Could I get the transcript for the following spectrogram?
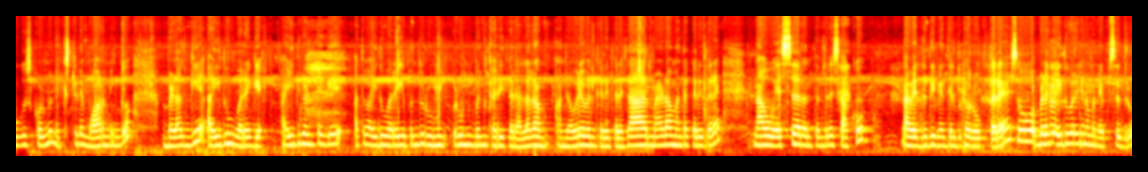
ಮುಗಿಸ್ಕೊಂಡು ನೆಕ್ಸ್ಟ್ ಡೇ ಮಾರ್ನಿಂಗು ಬೆಳಗ್ಗೆ ಐದೂವರೆಗೆ, ಐದು ಗಂಟೆಗೆ ಅಥವಾ ಐದೂವರೆಗೆ ಬಂದು ರೂಮಿಗೆ ರೂಮಿಗೆ ಬಂದು ಕರೀತಾರೆ, ಅಲಾರಾಮ್ ಅಂದರೆ ಅವರೇ ಬಂದು ಕರೀತಾರೆ. ಸಾರ್ ಮೇಡಮ್ ಅಂತ ಕರೀತಾರೆ. ನಾವು ಎಸ್ ಸರ್ ಅಂತಂದರೆ ಸಾಕು. ನಾವು ಎದ್ದಿದ್ದೀವಿ ಅಂತ ಹೇಳ್ಬಿಟ್ಟು ಅವ್ರು ಹೋಗ್ತಾರೆ. ಸೊ ಬೆಳಗ್ಗೆ ಐದುವರೆಗೆ ನಮ್ಮನ್ನು ಎಪ್ಸಿದ್ರು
